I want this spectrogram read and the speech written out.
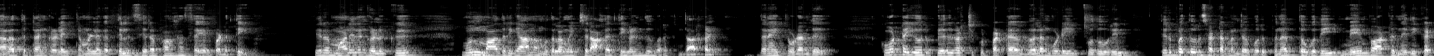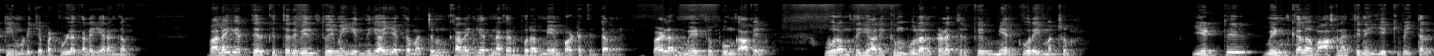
நலத்திட்டங்களை தமிழகத்தில் சிறப்பாக செயல்படுத்தி பிற மாநிலங்களுக்கு முன் மாதிரியான முதலமைச்சராக திகழ்ந்து வருகின்றார்கள். இதனைத் தொடர்ந்து கோட்டையூர் பேரூராட்சிக்குட்பட்ட வேலங்குடி புதூரில் திருப்பத்தூர் சட்டமன்ற உறுப்பினர் தொகுதி மேம்பாட்டு நிதி கட்டி முடிக்கப்பட்டுள்ள கலையரங்கம் வலையர் தெற்கு தெருவில் தூய்மை இந்தியா இயக்கம் மற்றும் கலைஞர் நகர்ப்புற மேம்பாட்டு திட்டம் வளம் மீட்பு பூங்காவில் உரம் தயாரிக்கும் உலர்களத்திற்கு மேற்கூரை மற்றும் எட்டு மின்கல வாகனத்தினை இயக்கி வைத்தல்.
